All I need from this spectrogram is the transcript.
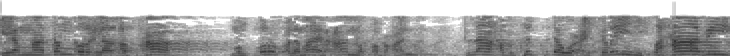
لما تنظر إلى الأصحاب من طرق علماء العامة طبعا تلاحظ 26 صحابي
